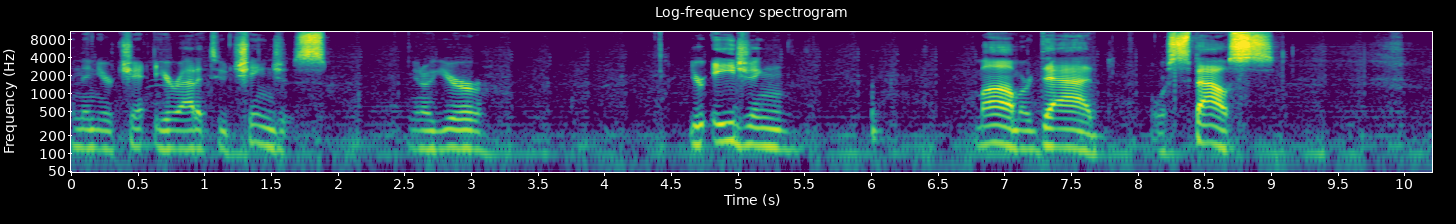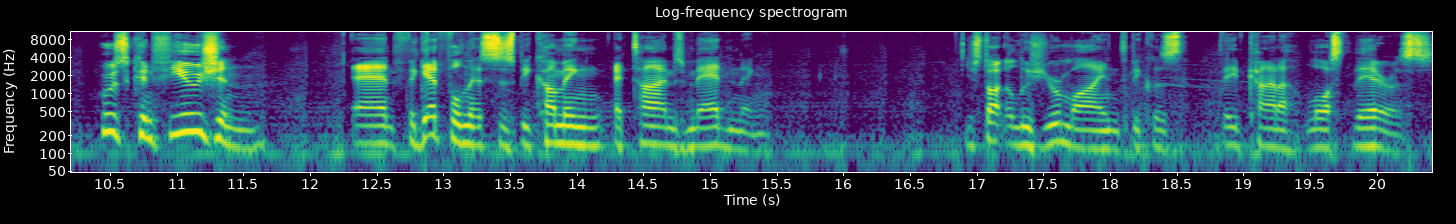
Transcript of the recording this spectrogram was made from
And then your, cha- your attitude changes. You know, your, your aging mom or dad or spouse whose confusion and forgetfulness is becoming at times maddening you're starting to lose your mind because they've kind of lost theirs.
